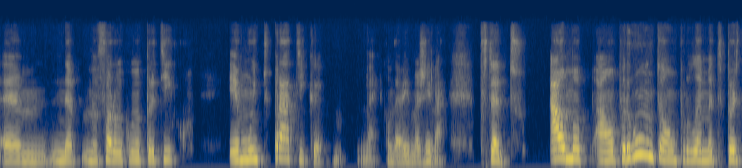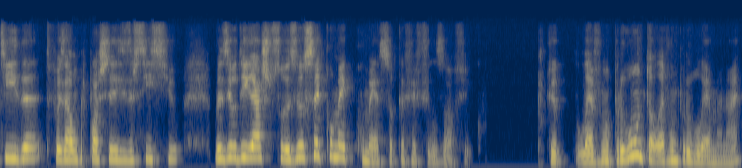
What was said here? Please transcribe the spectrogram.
na, na forma como eu pratico, é muito prática, é? como devem imaginar. Portanto, há uma, há uma pergunta ou um problema de partida, depois há uma proposta de exercício, mas eu digo às pessoas, eu sei como é que começa o café filosófico, porque eu levo uma pergunta ou levo um problema, não é?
